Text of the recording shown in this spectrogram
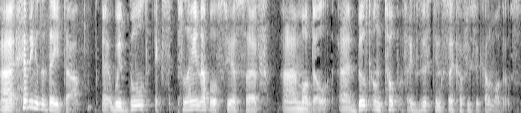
having the data, we built explainable CSF model built on top of existing psychophysical models.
